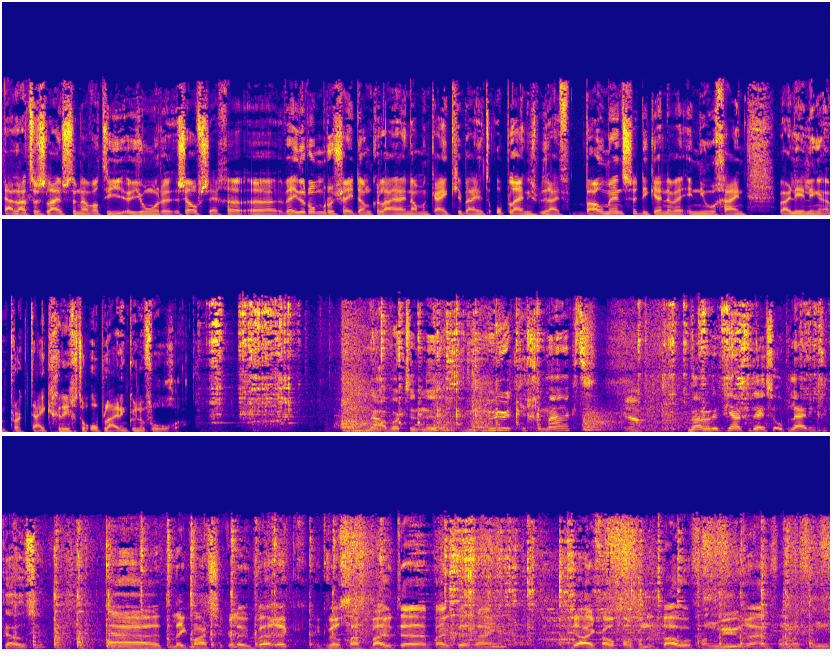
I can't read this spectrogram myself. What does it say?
nou, laten we eens luisteren naar wat die eh, jongeren zelf zeggen. Uh, wederom, Roger Dankelay, hij nam een kijkje bij het opleidingsbedrijf Bouwmensen. Die kennen we in Nieuwegein, waar leerlingen een praktijkgerichte opleiding kunnen volgen. Nou, wordt een uh, muurtje gemaakt. Ja. Waarom heb jij voor deze opleiding gekozen? Uh, het leek me hartstikke leuk werk. Ik wil graag buiten, buiten zijn. Ja, ik hou gewoon van het bouwen van muren en van, van,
